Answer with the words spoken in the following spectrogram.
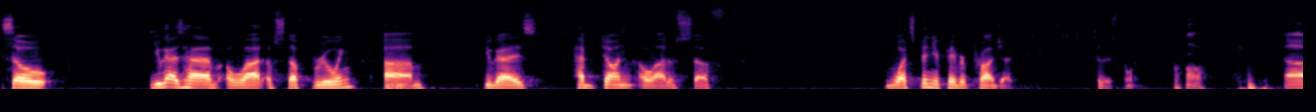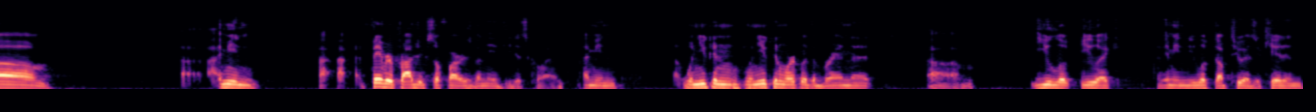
so you guys have a lot of stuff brewing. Um, you guys have done a lot of stuff. What's been your favorite project to this point? Oh. um, I- I mean, I- I- favorite project so far has been the Adidas collab. I mean, when you can when you can work with a brand that um, you look you like, I mean, you looked up to as a kid, and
